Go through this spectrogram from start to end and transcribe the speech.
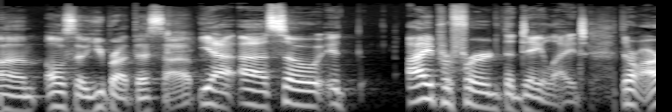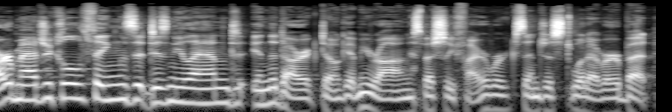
Um, also, you brought this up. Yeah, uh, so it I preferred the daylight. There are magical things at Disneyland in the dark, don't get me wrong, especially fireworks and just whatever, but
